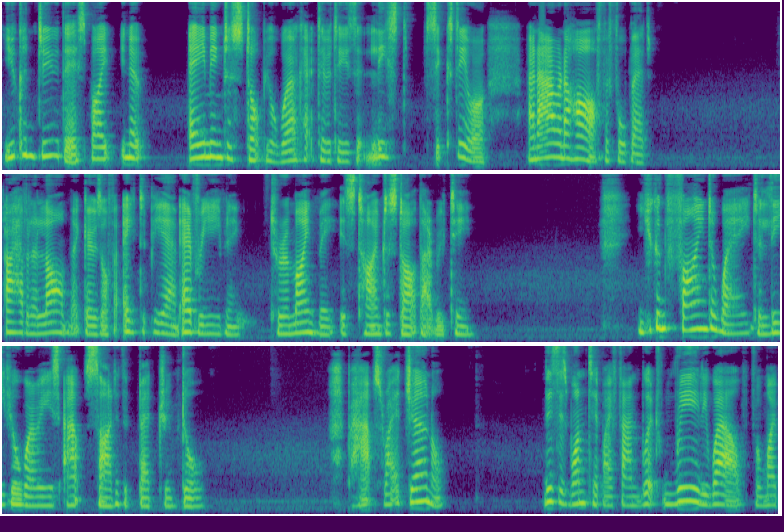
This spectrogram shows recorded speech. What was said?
You can do this by, you know, aiming to stop your work activities at least 60 or an hour and a half before bed. I have an alarm that goes off at 8 pm every evening to remind me it's time to start that routine. You can find a way to leave your worries outside of the bedroom door. Perhaps write a journal. This is one tip I found worked really well for my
